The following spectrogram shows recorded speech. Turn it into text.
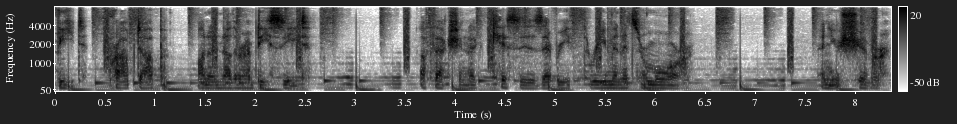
feet propped up on another empty seat, affectionate kisses every three minutes or more, and you shiver,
